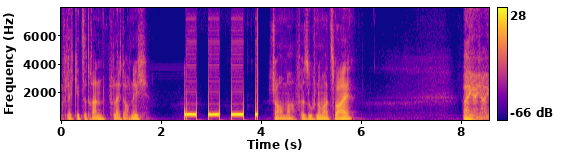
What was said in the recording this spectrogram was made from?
Vielleicht geht sie dran, vielleicht auch nicht. Schauen wir mal. Versuch Nummer zwei. Eieiei.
